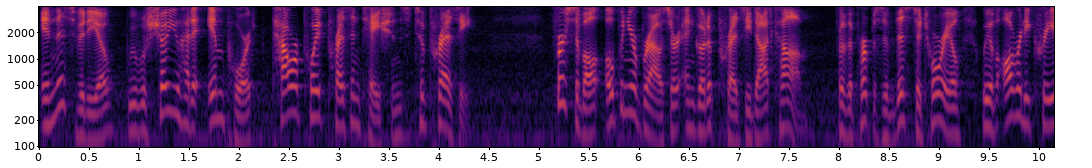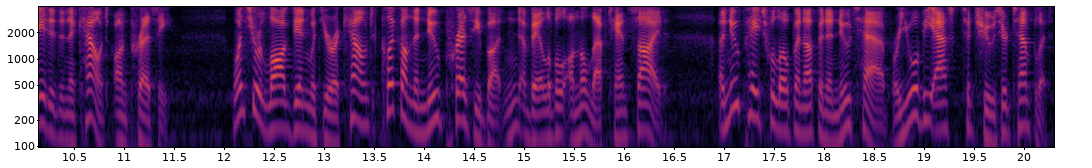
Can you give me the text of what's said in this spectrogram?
In this video, we will show you how to import PowerPoint presentations to Prezi. First of all, open your browser and go to Prezi.com. For the purpose of this tutorial, we have already created an account on Prezi. Once you're logged in with your account, click on the New Prezi button available on the left-hand side. A new page will open up in a new tab where you will be asked to choose your template.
